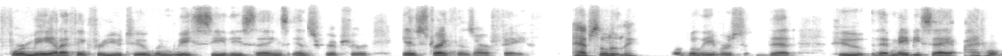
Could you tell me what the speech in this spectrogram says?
for me, and I think for you too, when we see these things in scripture, it strengthens our faith Absolutely. for believers that who that maybe say i don't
